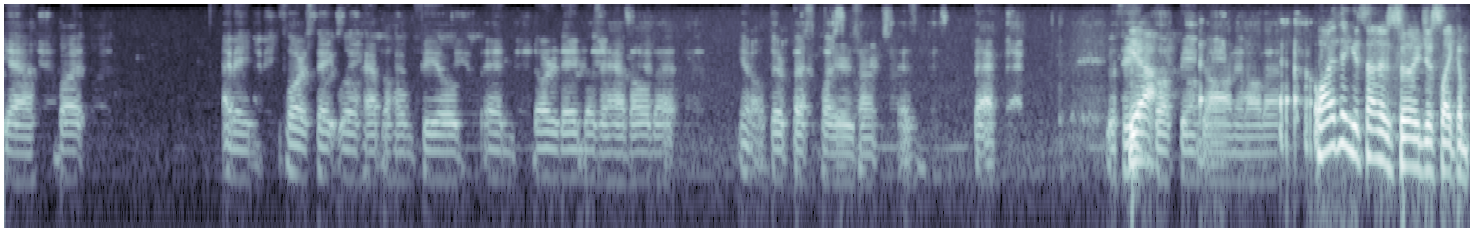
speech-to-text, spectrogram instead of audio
yeah. But I mean, Florida State will have the home field, and Notre Dame doesn't have all that. You know, their best players aren't as back. With Ian Yeah. Book being gone and all that. Well, I think it's not necessarily just like a.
